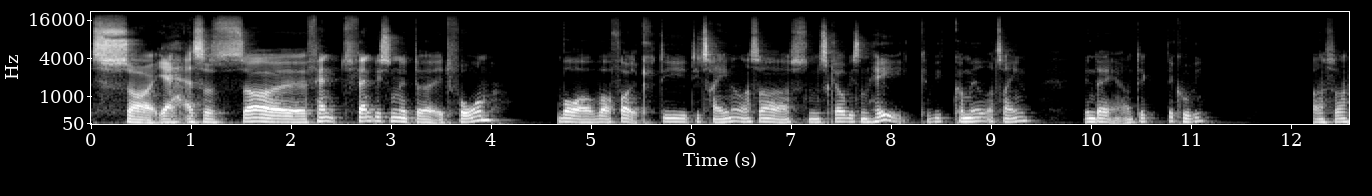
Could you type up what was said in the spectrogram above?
Så ja, altså så øh, fandt, fandt vi sådan et, øh, et forum, hvor, hvor folk de, de trænede, og så sådan skrev vi sådan, hey, kan vi komme med og træne en dag? Og det, det kunne vi. Og så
